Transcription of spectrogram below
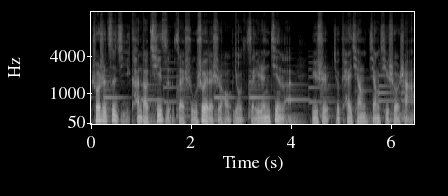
说是自己看到妻子在熟睡的时候有贼人进来，于是就开枪将其射杀。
